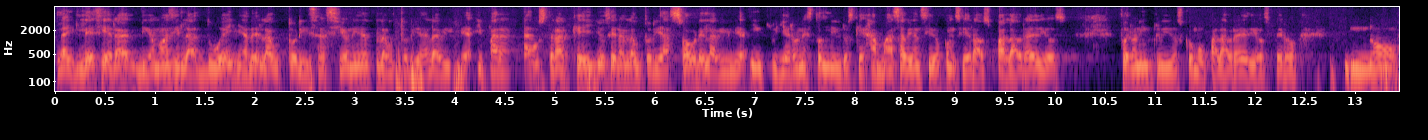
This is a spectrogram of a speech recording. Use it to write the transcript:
la iglesia era, digamos así, la dueña de la autorización y de la autoridad de la Biblia, y para demostrar que ellos eran la autoridad sobre la Biblia, incluyeron estos libros que jamás habían sido considerados palabra de Dios, fueron incluidos como palabra de Dios, pero no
